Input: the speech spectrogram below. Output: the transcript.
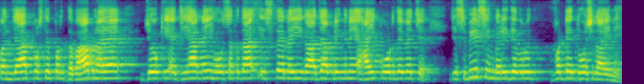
ਪੰਜਾਬ ਪੁਲਿਸ ਦੇ ਉੱਪਰ ਦਬਾਅ ਬਣਾਇਆ ਹੈ, ਜੋ ਕਿ ਅਜਿਹਾ ਨਹੀਂ ਹੋ ਸਕਦਾ। ਇਸ ਦੇ ਲਈ ਰਾਜਾ ਵੜਿੰਗ ਨੇ ਹਾਈ ਕੋਰਟ ਦੇ ਵਿੱਚ ਜਸਵੀਰ ਸਿੰਘ ਗੜੀ ਦੇ ਵਿਰੁੱਧ ਵੱਡੇ ਦੋਸ਼ ਲਾਏ ਨੇ।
